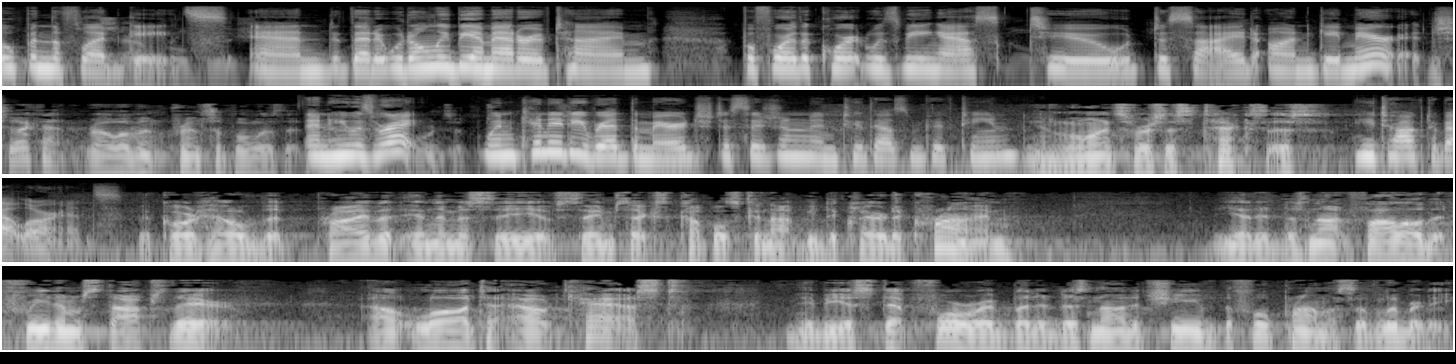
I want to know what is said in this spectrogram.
open the floodgates and that it would only be a matter of time before the court was being asked to decide on gay marriage. The second relevant principle is that And he was right. When Kennedy read the marriage decision in 2015, in Lawrence versus Texas, he talked about Lawrence. the court held that private intimacy of same-sex couples cannot be declared a crime, yet it does not follow that freedom stops there. Outlaw to outcast may be a step forward, but it does not achieve the full promise of liberty.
